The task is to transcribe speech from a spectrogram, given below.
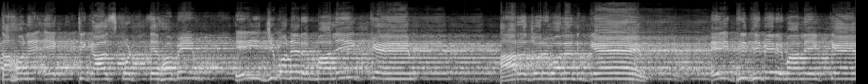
তাহলে একটি কাজ করতে হবে। এই জীবনের মালিককে আরও জোরে বলেন কে? এই পৃথিবীর মালিককে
